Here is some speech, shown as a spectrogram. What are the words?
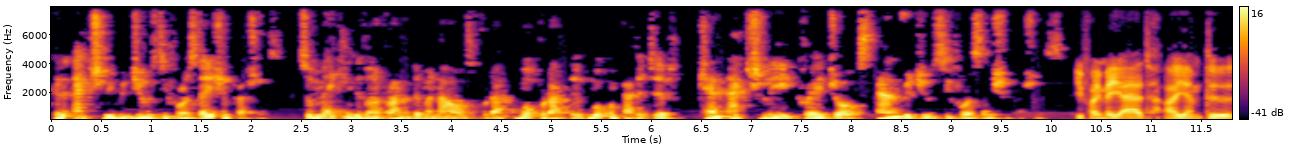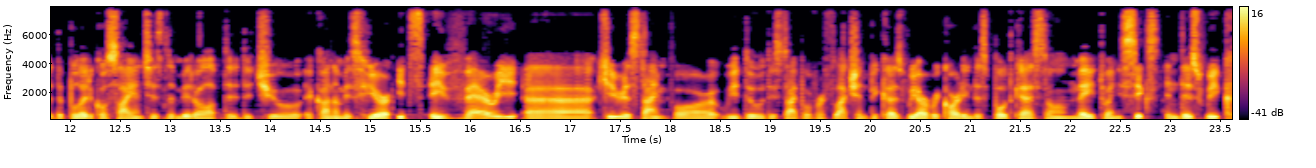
can actually reduce deforestation pressures. So making the Zona Franca de Manaus product, more productive, more competitive can actually create jobs and reduce deforestation pressures. If I may add, I am the, the political scientist in the middle of the, the two economies here. It's a very uh, curious time for we do this type of reflection because we are recording this podcast on May 26th. And this week,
